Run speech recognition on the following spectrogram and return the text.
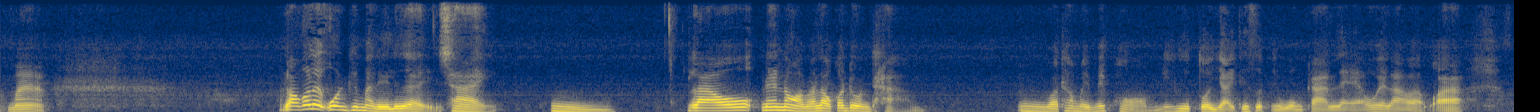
ดมาก เราก็เลยอ้วนขึ้นมาเรื่อยๆ ใช่ อืม แล้วแน่นอนว่าเราก็โดนถาม อืม ว่าทำไมไม่ผอม นี่คือตัวใหญ่ที่สุดในวงการแล้ว เวลาแบบว่า ไป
